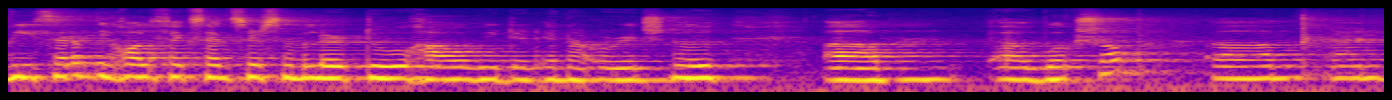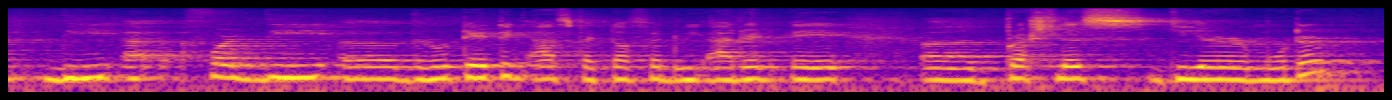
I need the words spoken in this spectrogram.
we set up the Hall effect sensor similar to how we did in our original um, uh, workshop. Um, and the uh, for the uh, the rotating aspect of it we added a uh, brushless gear motor.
